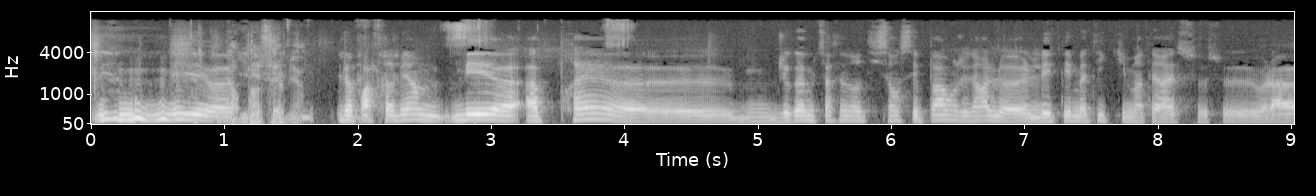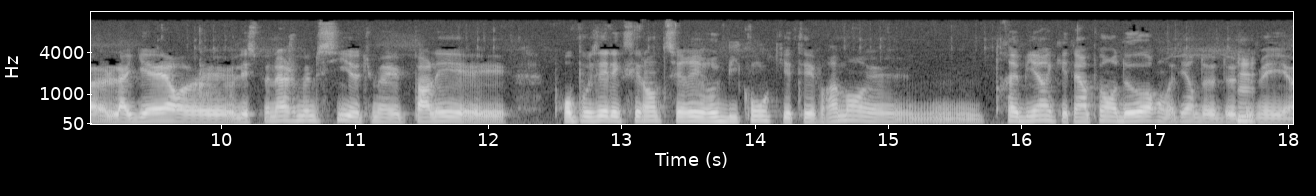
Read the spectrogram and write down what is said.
mais, euh, il, en parle très bien. il en parle très bien. Mais euh, après, euh, j'ai quand même une certaine réticence. C'est pas en général les thématiques qui m'intéressent. Voilà, la guerre, l'espionnage. Même si tu m'avais parlé et proposé l'excellente série Rubicon, qui était vraiment très bien, qui était un peu en dehors, on va dire, de, de, hmm. mes,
